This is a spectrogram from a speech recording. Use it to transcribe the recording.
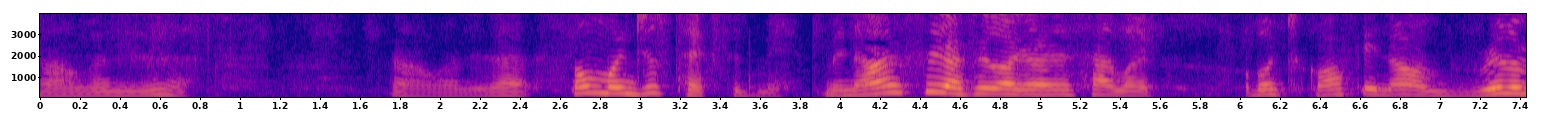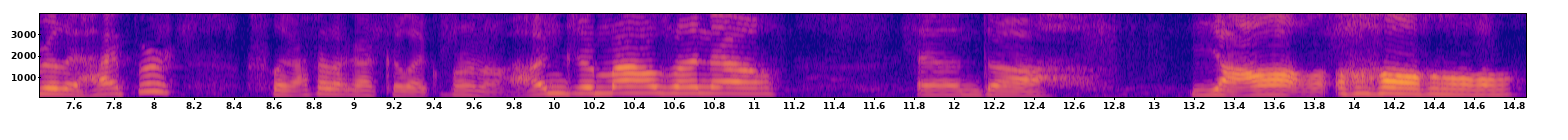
now I'm gonna do this. Now I'm gonna do that. Someone just texted me. I mean, honestly, I feel like I just had like a bunch of coffee. Now I'm really, really hyper. So like, I feel like I could like run a hundred miles right now. And uh, yeah.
